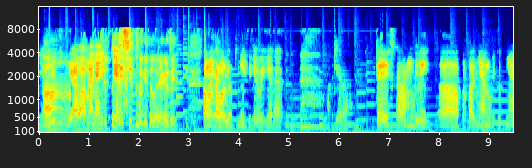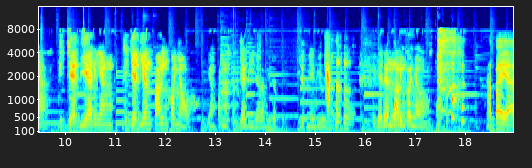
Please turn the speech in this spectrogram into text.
Ya, jadi Ah. ya warnanya hidup tuh ya di situ gitu loh ya gak sih? Kalau Iya, kalau dipikir-pikir ya. Oke lah. Oke, sekarang Billy eh, pertanyaan berikutnya. Kejadian yang kejadian paling konyol yang pernah terjadi dalam hidup hidupnya Billy. Kejadian paling konyol. apa ya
